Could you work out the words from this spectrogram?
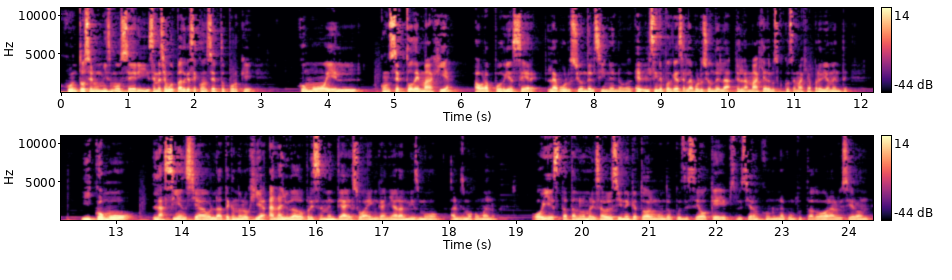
juntos en un mismo ser y se me hacía muy padre ese concepto porque como el concepto de magia ahora podría ser la evolución del cine, ¿no? El, cine podría ser la evolución de la, de la magia, de los cocos de magia previamente, y cómo la ciencia o la tecnología han ayudado precisamente a eso, a engañar al mismo, al mismo humano. Hoy está tan normalizado el cine que todo el mundo pues dice, ok, pues lo hicieron con una computadora, lo hicieron,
